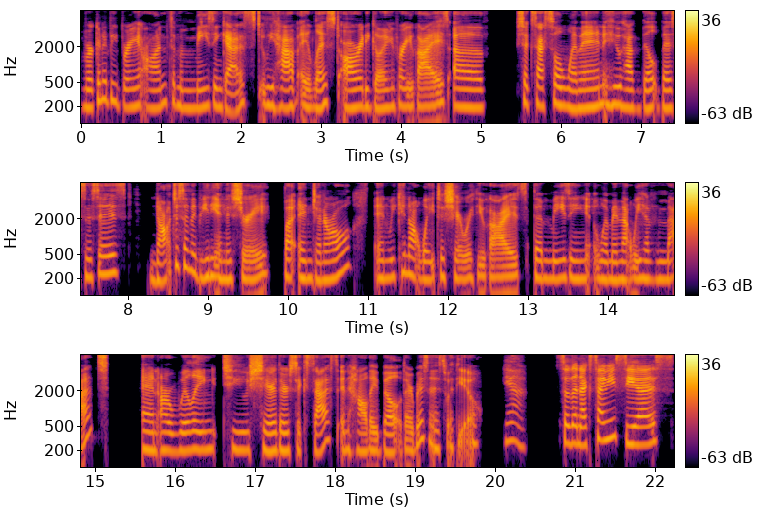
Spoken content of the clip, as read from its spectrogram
We're going to be bringing on some amazing guests. We have a list already going for you guys of successful women who have built businesses, not just in the beauty industry, but in general. And we cannot wait to share with you guys the amazing women that we have met and are willing to share their success and how they built their business with you. Yeah. So the next time you see us,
